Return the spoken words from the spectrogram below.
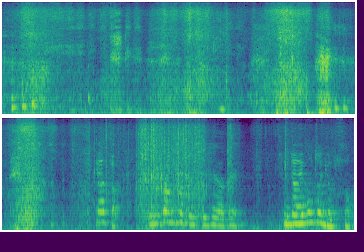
껴줘. 김장하듯이 해야 돼 긴장 해본 적이 없어.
